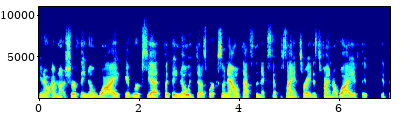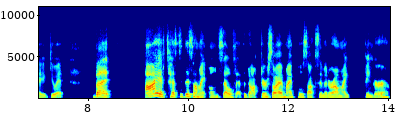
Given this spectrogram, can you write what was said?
you know, I'm not sure if they know why it works yet, but they know it does work. So now that's the next step of science, right? Is to find out why if they if they do it. But I have tested this on my own self at the doctor. So I have my pulse oximeter on my finger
